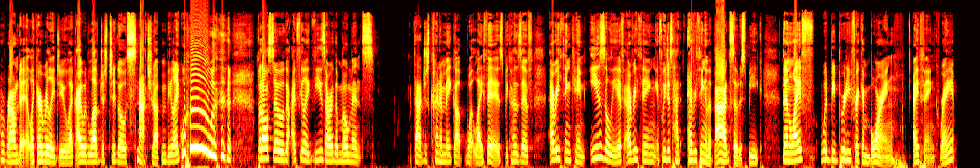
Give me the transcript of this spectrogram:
around it. Like I really do. Like I would love just to go snatch it up and be like, "Woohoo!" but also that I feel like these are the moments that just kind of make up what life is because if everything came easily, if everything if we just had everything in the bag, so to speak, then life would be pretty freaking boring, I think, right?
